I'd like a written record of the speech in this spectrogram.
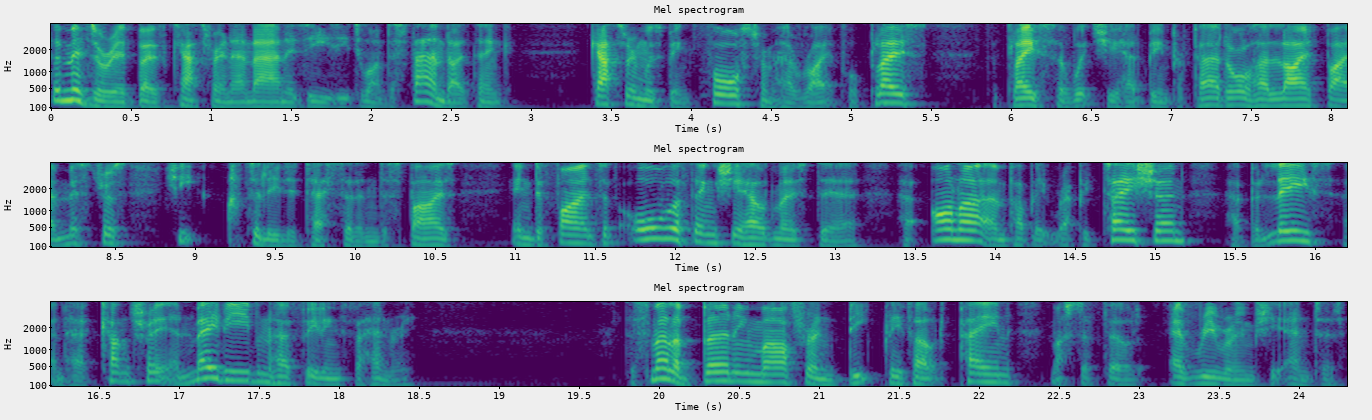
The misery of both Catherine and Anne is easy to understand, I think. Catherine was being forced from her rightful place, the place for which she had been prepared all her life by a mistress she utterly detested and despised, in defiance of all the things she held most dear her honour and public reputation, her beliefs and her country, and maybe even her feelings for Henry. The smell of burning martyr and deeply felt pain must have filled every room she entered.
